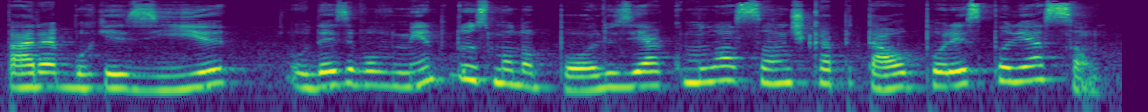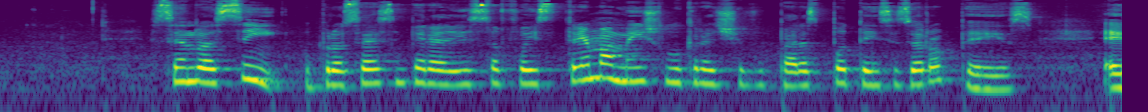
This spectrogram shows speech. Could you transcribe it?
para a burguesia, o desenvolvimento dos monopólios e a acumulação de capital por expoliação. Sendo assim, o processo imperialista foi extremamente lucrativo para as potências europeias. É,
